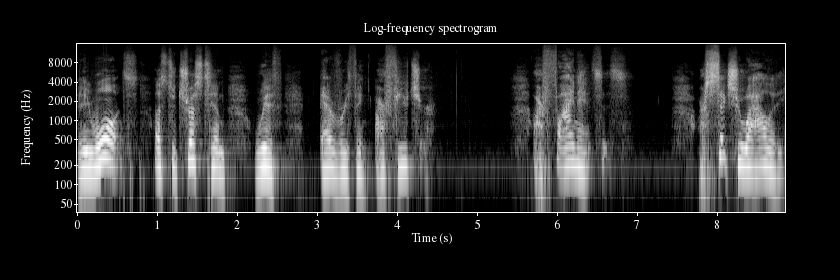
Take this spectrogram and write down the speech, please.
And He wants us to trust Him with everything our future, our finances, our sexuality,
